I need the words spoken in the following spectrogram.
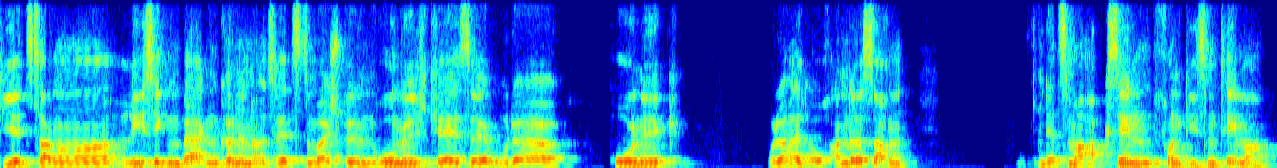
die jetzt, sagen wir mal, Risiken bergen können, also jetzt zum Beispiel ein Rohmilchkäse oder Honig oder halt auch andere Sachen. Und jetzt mal abgesehen von diesem Thema,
